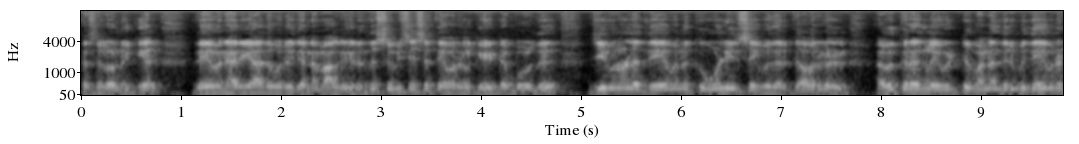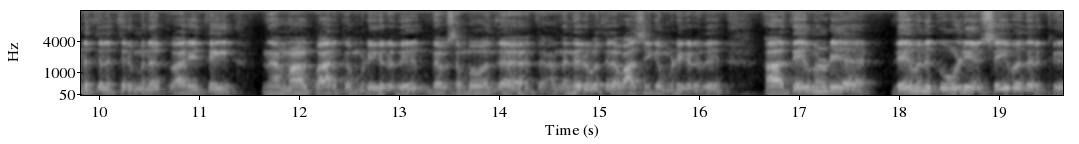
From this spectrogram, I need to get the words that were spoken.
தெசலோனிக்கியர் தேவனை அறியாத ஒரு ஜனமாக இருந்து சுவிசேஷத்தை அவர்கள் கேட்டபோது ஜீவனுள்ள தேவனுக்கு ஊழியம் செய்வதற்கு அவர்கள் விக்கிரகங்களை விட்டு மனம் திரும்பி தேவனிடத்தில் திரும்பின காரியத்தை நம்மால் பார்க்க முடிகிறது. இந்த சம்பவம் அந்த அந்த நிருபத்தில் வாசிக்க முடிகிறது. தேவனுடைய தேவனுக்கு ஊழியம் செய்வதற்கு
